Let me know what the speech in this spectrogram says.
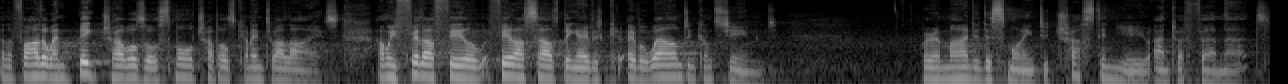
And the Father, when big troubles or small troubles come into our lives and we feel, our, feel, feel ourselves being over, overwhelmed and consumed, we're reminded this morning to trust in you and to affirm that.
